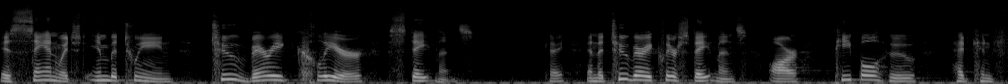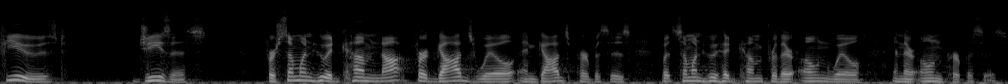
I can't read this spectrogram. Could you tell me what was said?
is sandwiched in between two very clear statements. Okay? And the two very clear statements are people who had confused Jesus for someone who had come not for God's will and God's purposes, but someone who had come for their own will and their own purposes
